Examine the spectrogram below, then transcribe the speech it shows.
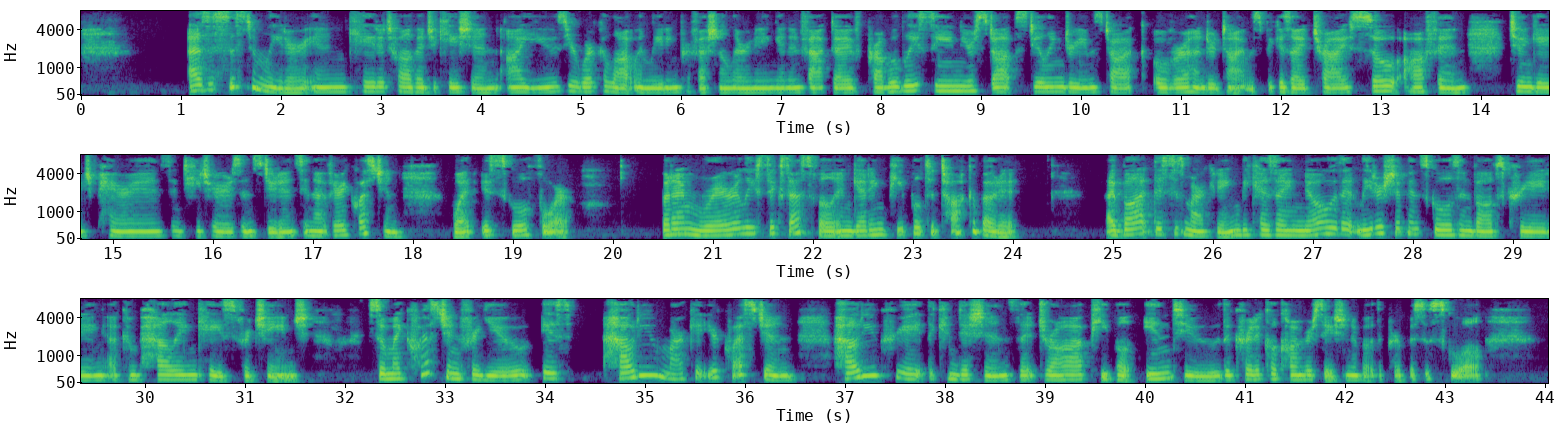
As a system leader in K to 12 education, I use your work a lot when leading professional learning. And in fact, I've probably seen your Stop Stealing Dreams talk over a hundred times because I try so often to engage parents and teachers and students in that very question what is school for? But I'm rarely successful in getting people to talk about it I bought This is Marketing because I know that leadership in schools involves creating a compelling case for change. So, my question for you is how do you market your question? How do you create the conditions that draw people into the critical conversation about the purpose of school?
